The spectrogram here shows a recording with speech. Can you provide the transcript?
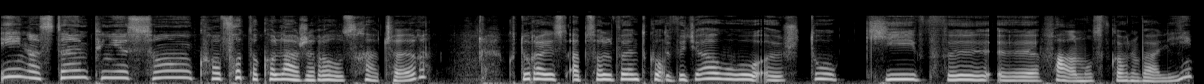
I następnie są fotokolaże Rose Hatcher, która jest absolwentką Wydziału y, Sztuki w y, Falmouth w Cornwalli.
